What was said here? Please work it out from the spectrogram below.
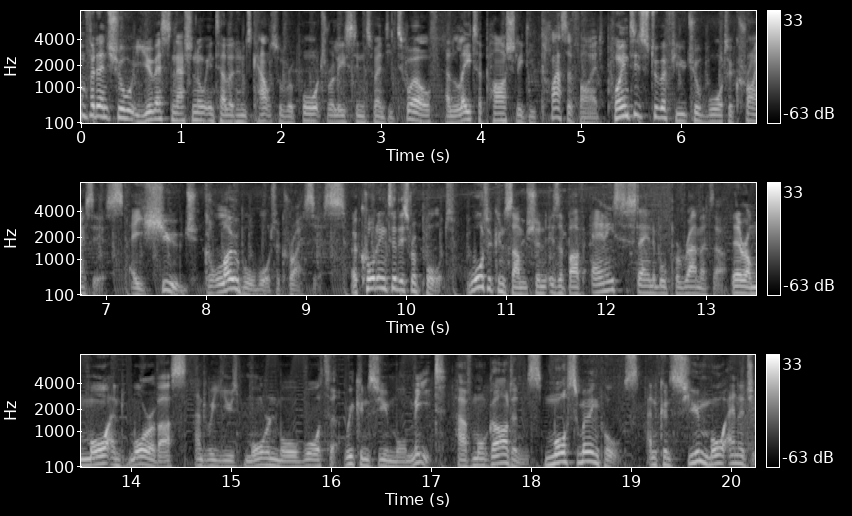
Confidential US National Intelligence Council report released in 2012 and later partially declassified pointed to a future water crisis, a huge global water crisis. According to this report, water consumption is above any sustainable parameter. There are more and more of us, and we use more and more water. We consume more meat, have more gardens, more swimming pools, and consume more energy.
